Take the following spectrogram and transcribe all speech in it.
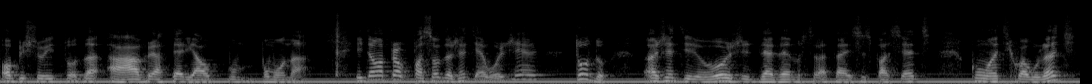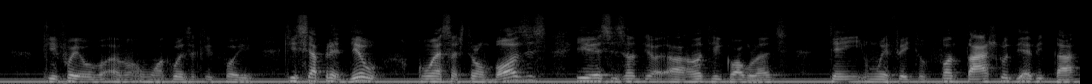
obstruir toda a árvore arterial pulmonar. Então a preocupação da gente é hoje é tudo. A gente hoje devemos tratar esses pacientes com anticoagulante, que foi uma coisa que foi que se aprendeu com essas tromboses e esses anti, anticoagulantes têm um efeito fantástico de evitar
